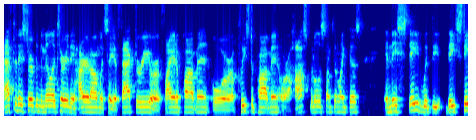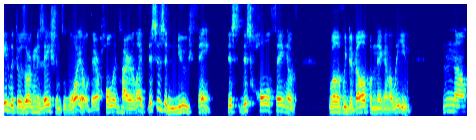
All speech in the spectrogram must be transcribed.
after they served in the military, they hired on with, say, a factory or a fire department or a police department or a hospital or something like this. And they stayed with the they stayed with those organizations loyal their whole entire life. This is a new thing. This this whole thing of, well, if we develop them, they're gonna leave. No,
